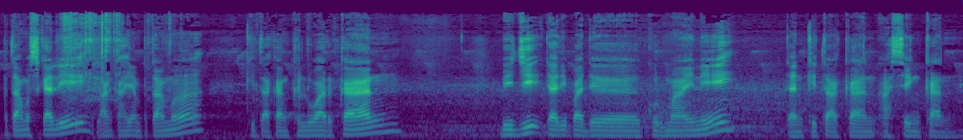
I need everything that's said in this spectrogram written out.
pertama sekali langkah yang pertama kita akan keluarkan biji daripada kurma ini dan kita akan asingkan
